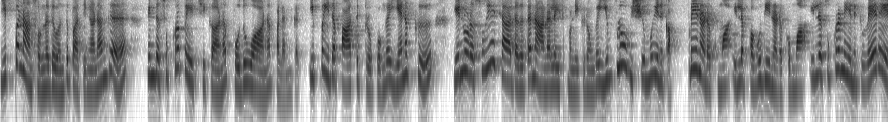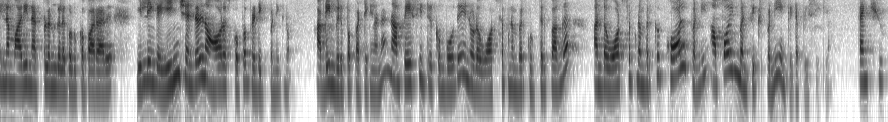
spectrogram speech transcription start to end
இப்போ நான் சொன்னது வந்து பார்த்தீங்கன்னாங்க இந்த சுக்கரப்பயிற்சிக்கான பொதுவான பலன்கள். இப்போ இதை பார்த்துட்ருக்கோங்க எனக்கு என்னோட சுய ஜாதகத்தை நான் அனலைஸ் பண்ணிக்கணுங்க. இவ்வளோ விஷயமும் எனக்கு அப்படியே நடக்குமா? இல்லை பகுதி நடக்குமா? இல்லை சுக்கரன் எனக்கு வேறு என்ன மாதிரி நற்பலன்களை கொடுக்க போகிறாரு இல்லைங்க இன் ஜென்ரல் நான் ஹாரோஸ்கோப்பை ப்ரெடிக்ட் பண்ணிக்கணும். அப்படின்னு விருப்பப்பட்டீங்கன்னா நான் பேசிகிட்டு இருக்கும்போது என்னோடய வாட்ஸ்அப் நம்பர் கொடுத்துருப்பாங்க. அந்த வாட்ஸ்அப் நம்பருக்கு கால் பண்ணி அப்பாயின்மெண்ட் ஃபிக்ஸ் பண்ணி என்கிட்ட பேசிக்கலாம். தேங்க்யூ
